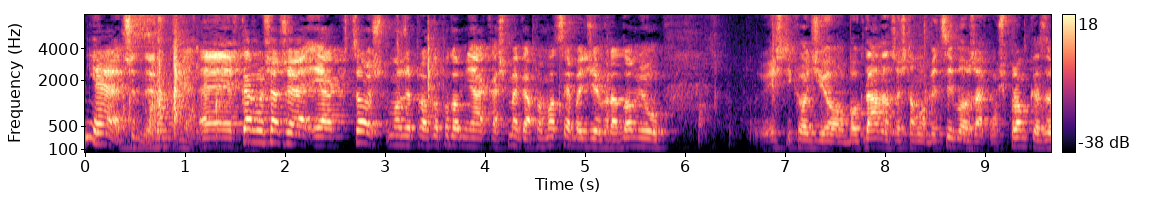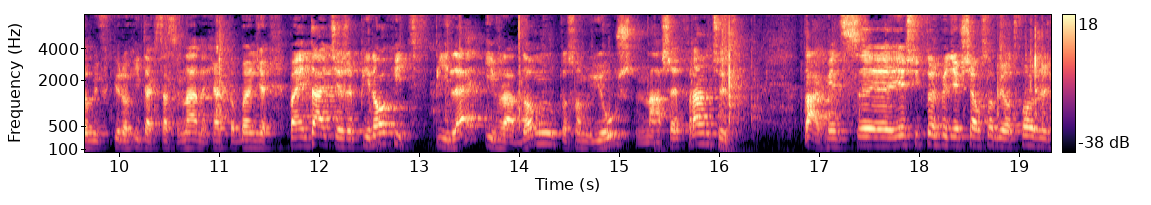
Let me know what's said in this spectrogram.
Nie, czynny. E, w każdym razie, jak coś, może prawdopodobnie jakaś mega promocja będzie w Radomiu. Jeśli chodzi o Bogdana, coś tam obiecywał, że jakąś promkę zrobi w pirochitach stacjonarnych, jak to będzie. Pamiętajcie, że pirochit w Pile i w Radomiu to są już nasze franczyzy. Tak, więc e, jeśli ktoś będzie chciał sobie otworzyć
